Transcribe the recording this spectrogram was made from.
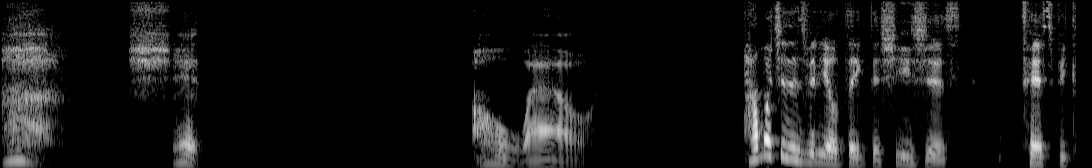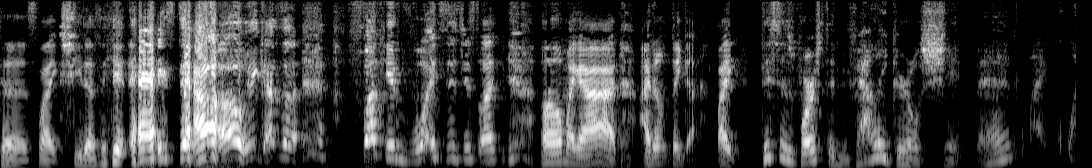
Shit. Oh, wow. How much of this video think that she's just pissed because, like, she doesn't get asked out because of fucking voice is just like, oh my god, I don't think, like, this is worse than Valley Girl shit, man. Like, wow.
